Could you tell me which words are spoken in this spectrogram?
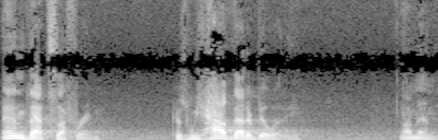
End that suffering because we have that ability. Amen.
